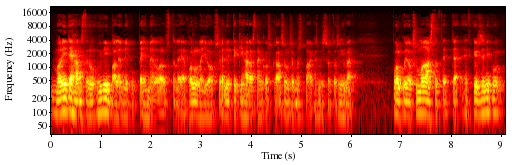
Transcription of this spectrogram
mä oon itse harrastanut hyvin paljon niin pehmeällä alustalla ja polulle juoksua ja nytkin harrastan, koska asun semmoisessa paikassa, missä on tosi hyvät polkujuoksumaastot, että, että kyllä se niin kuin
